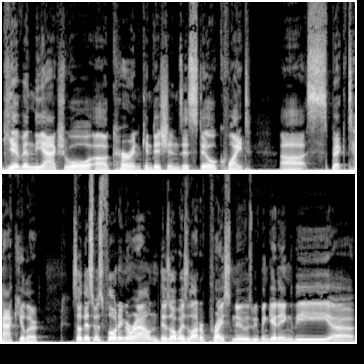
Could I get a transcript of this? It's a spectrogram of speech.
given the actual uh, current conditions, is still quite uh, spectacular. So this was floating around. There's always a lot of price news. We've been getting the. Uh,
